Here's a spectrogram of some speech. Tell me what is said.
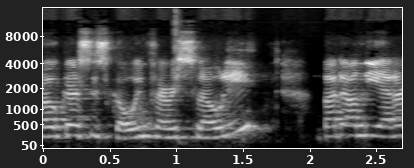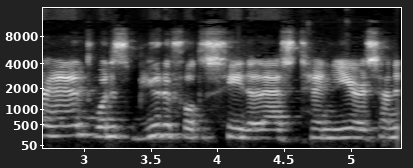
progress is going very slowly. But on the other hand, what is beautiful to see the last 10 years, and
